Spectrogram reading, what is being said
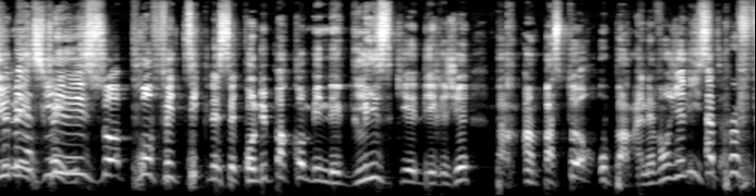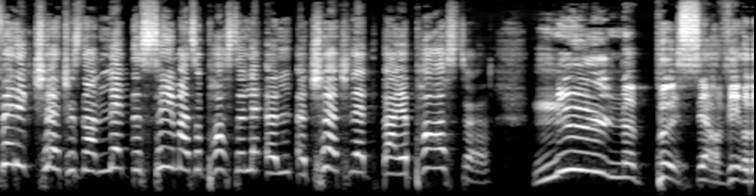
Une ministries. église prophétique ne se conduit pas comme une église qui est dirigée par un pasteur ou par un évangéliste. A prophetic church is not led the same as a a, a church led by a pastor. Nul ne peut servir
